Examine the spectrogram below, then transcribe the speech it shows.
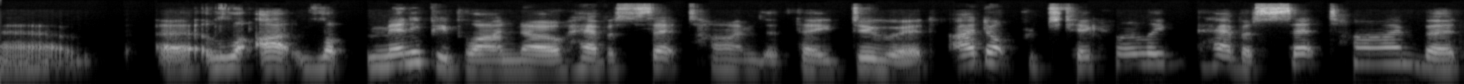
uh, uh, uh many people I know have a set time that they do it. I don't particularly have a set time, but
